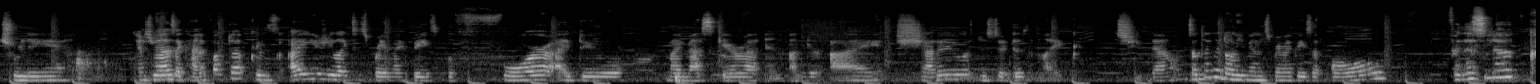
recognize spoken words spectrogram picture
truly, I just realized I kind of fucked up because I usually like to spray my face before I do my mascara and under eye shadow just so it doesn't like shoot down. Sometimes I don't even spray my face at all for this look.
